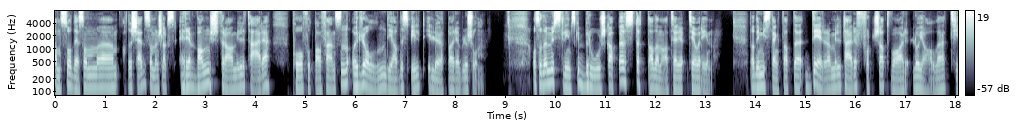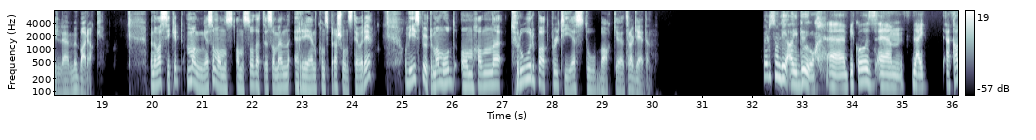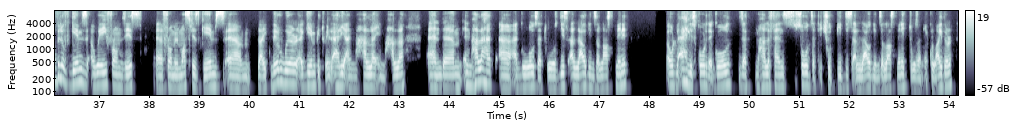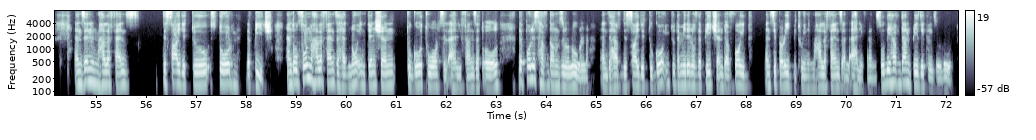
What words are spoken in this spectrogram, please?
anså det som eh, hadde skjedd som en slags revansj fra militæret på fotballfansen og rollen de hadde spilt i løpet av revolusjonen. Også Det muslimske brorskapet støtta denne teorien, da de mistenkte at eh, deler av militæret fortsatt var lojale til eh, Mubarak. Men det var sikkert mange som anså dette som en ren konspirasjonsteori, og vi spurte Mahmoud om han eh, tror på at politiet sto bak eh, tragedien. Personally, I do, uh, because um, like a couple of games away from this, uh, from Al Masri's games, um, like there were a game between Ahli and Mahalla in Mahalla, and um, Al Mahalla had uh, a goal that was disallowed in the last minute, or the Ahli scored a goal that Mahala fans thought that it should be disallowed in the last minute. It was an equalizer. And then Mahala fans decided to storm the pitch. And although Mahala fans had no intention to go towards the Ahli fans at all, the police have done the rule and have decided to go into the middle of the pitch and avoid and separate between Mahala fans and Ahli fans. So they have done basically the rule.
